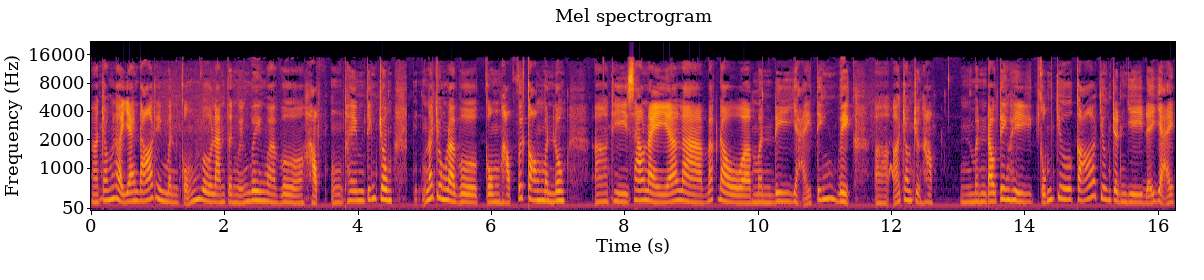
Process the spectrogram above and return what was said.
Và trong cái thời gian đó thì mình cũng vừa làm tình nguyện viên và vừa học thêm tiếng trung. Nói chung là vừa cùng học với con mình luôn. À, thì sau này á, là bắt đầu mình đi dạy tiếng việt ở trong trường học mình đầu tiên thì cũng chưa có chương trình gì để dạy.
